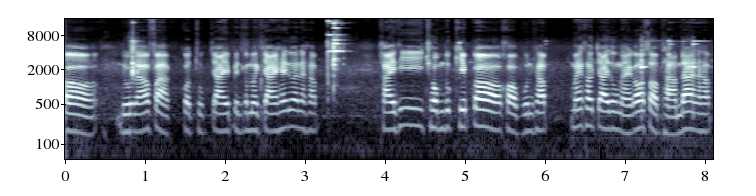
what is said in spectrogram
ก็ดูแล้วฝากกดถูกใจเป็นกำลังใจให้ด้วยนะครับ ใครที่ชมทุกคลิปก็ขอบคุณครับ ไม่เข้าใจตรงไหนก็สอบถามได้นะครับ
